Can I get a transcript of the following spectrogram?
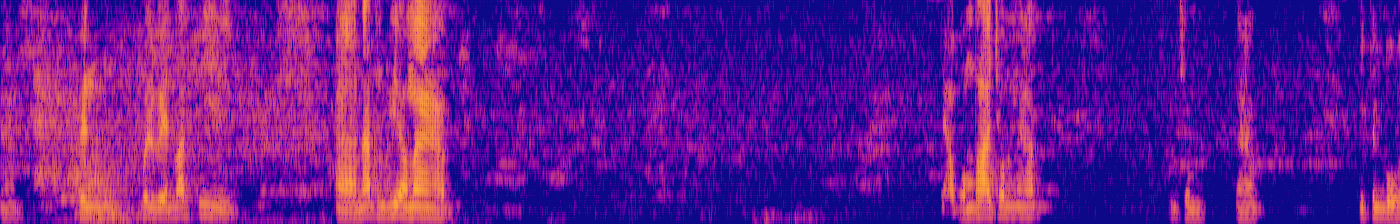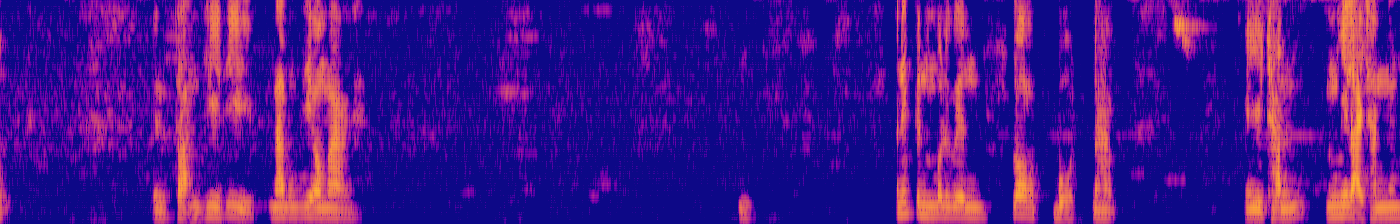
อ่าเป็นบริเวณวัดที่น่าท่องเที่ยวมากครับเดี๋ยวผมพาชมนะครับ ชมนะครับ นี่เป็นโบสถ์ เป็นสถานที่ที่น่าท่องเที่ยวมากอันนี้เป็นบริเวณรอบโบสถ์นะครับ มีอีกชั้น มันมีหลายชั้นนึง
